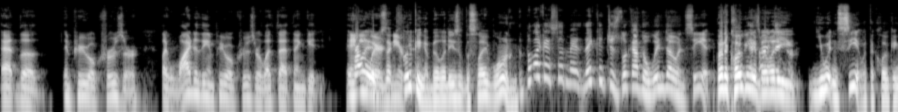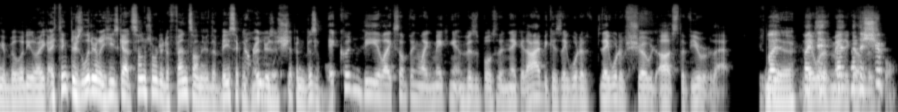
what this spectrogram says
at the Imperial cruiser. Like, why did the Imperial cruiser let that thing get Probably anywhere it was the near? it? cloaking abilities of the slave one. But like I said, man, they could just look out the window and see it. But a cloaking It's right ability, there. you wouldn't see it with the cloaking ability. Like I think there's literally he's got some sort of defense on there that basically No, renders his ship invisible. It couldn't be like something like making it invisible to the naked eye because they would have they would have showed us the viewer that But- yeah, But they would the- have made but- it but go the ship- invisible.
